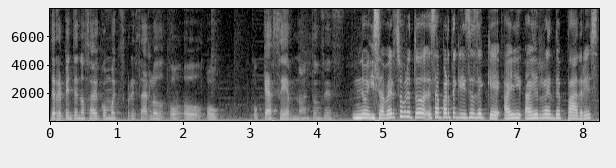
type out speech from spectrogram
de repente no sabe cómo expresarlo o, o, o, o, qué hacer, ¿no? Entonces... No, y saber sobre todo esa parte que dices de que hay, hay red de padres.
